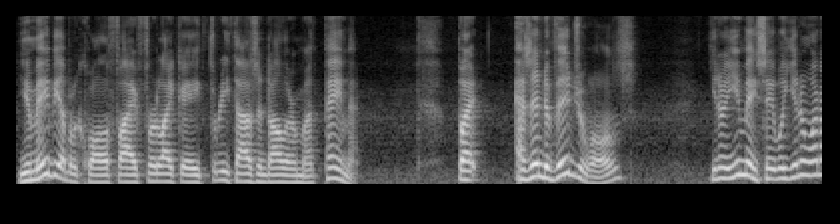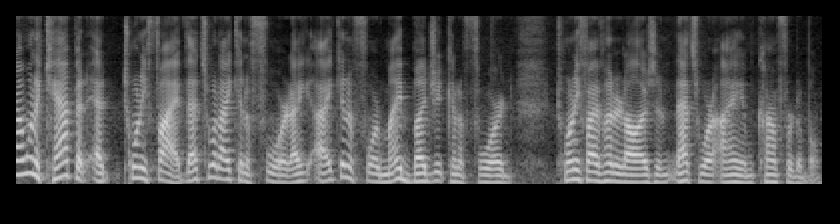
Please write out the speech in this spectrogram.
You may be able to qualify for like a three thousand dollar a month payment, but as individuals, you know, you may say, well, you know what? I want to cap it at twenty five. That's what I can afford. I I can afford. My budget can afford twenty five hundred dollars, and that's where I am comfortable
